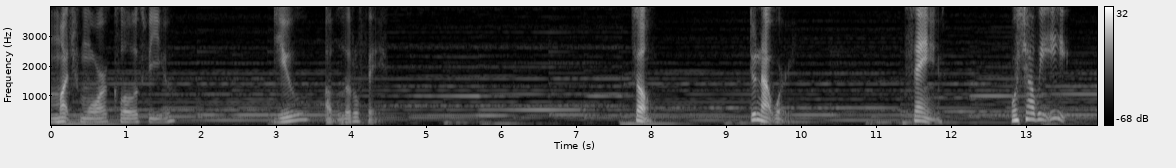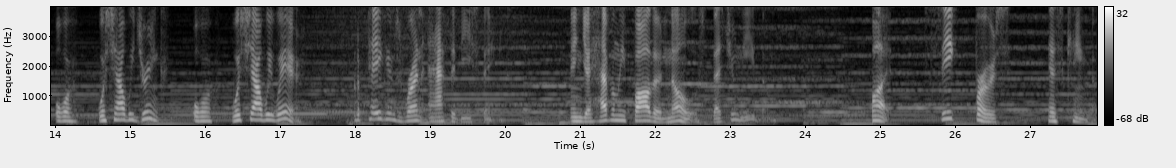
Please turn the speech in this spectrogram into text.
much more clothes for you? You of little faith. So, do not worry, saying, What shall we eat? Or what shall we drink? Or what shall we wear? For the pagans run after these things, and your heavenly Father knows that you need them. But seek first his kingdom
